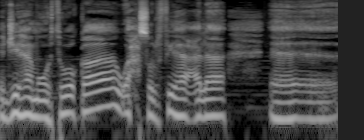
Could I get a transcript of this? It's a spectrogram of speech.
جهة موثوقة وأحصل فيها على آه،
